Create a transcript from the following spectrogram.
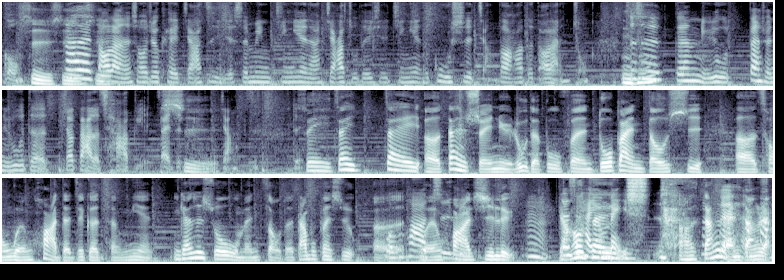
工，是是。那在导览的时候就可以加自己的生命经验啊，家族的一些经验的故事讲到他的导览中，这是跟女路淡水女路的比较大的差别在这里，这样子。对。所以在在呃淡水女路的部分，多半都是。呃，从文化的这个层面，应该是说我们走的大部分是呃文化文化之旅，嗯，然后在美食啊，当然当然，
